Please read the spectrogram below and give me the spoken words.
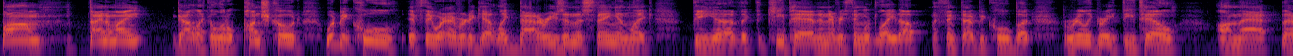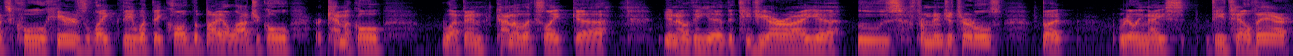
bomb dynamite got like a little punch code would be cool if they were ever to get like batteries in this thing and like the, uh, the, the keypad and everything would light up. I think that'd be cool, but really great detail on that. That's cool. Here's like the what they called the biological or chemical weapon. Kind of looks like uh, you know the uh, the TCRI uh, ooze from Ninja Turtles, but really nice detail there.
